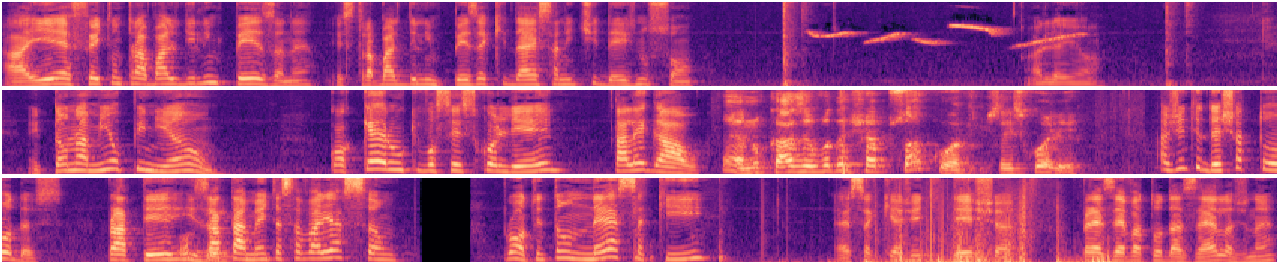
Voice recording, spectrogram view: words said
aí é feito um trabalho de limpeza, né? Esse trabalho de limpeza é que dá essa nitidez no som. Olha aí, ó. Então, na minha opinião, qualquer um que você escolher, tá legal. É, no caso eu vou deixar por sua conta, pra você escolher. A gente deixa todas para ter okay. exatamente essa variação. Pronto, então nessa aqui, essa aqui a gente deixa, preserva todas elas, né?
